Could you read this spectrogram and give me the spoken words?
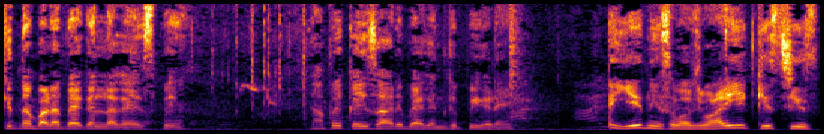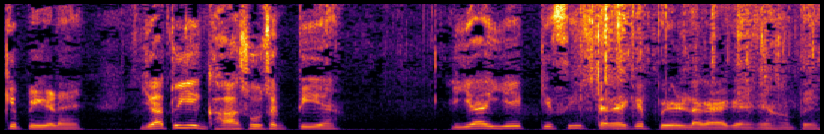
कितना बड़ा बैगन लगा है इस पे। यहाँ पे कई सारे बैगन के पेड़ हैं। ये नहीं समझ में आ ये किस चीज़ के पेड़ हैं? या तो ये घास हो सकती है। या ये किसी तरह के पेड़ लगाए गए हैं यहाँ पे।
